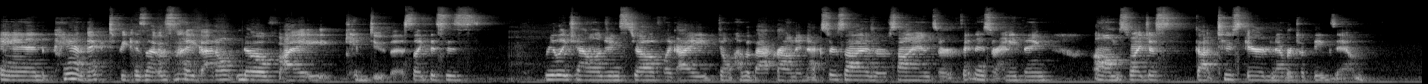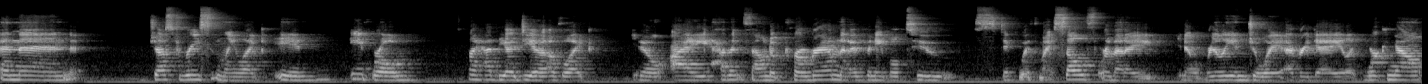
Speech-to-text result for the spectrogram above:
and panicked because I was like, I don't know if I can do this. Like, this is really challenging stuff. Like I don't have a background in exercise or science or fitness or anything. Um, so I just got too scared and never took the exam. And then just recently, like in April, I had the idea of like, you know, I haven't found a program that I've been able to stick with myself or that I, you know, really enjoy every day, like working out.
